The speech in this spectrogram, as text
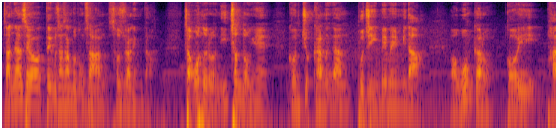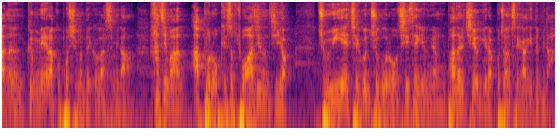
자, 안녕하세요. 대구 자산부동산 서수장입니다. 자, 오늘은 이천동에 건축 가능한 부지 매매입니다. 어, 원가로 거의 파는 금매라고 보시면 될 것 같습니다. 하지만 앞으로 계속 좋아지는 지역, 주위의 재건축으로 시세 영향 받을 지역이라고 저는 생각이 듭니다.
